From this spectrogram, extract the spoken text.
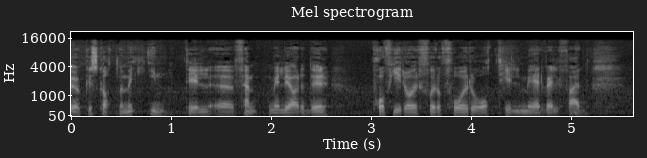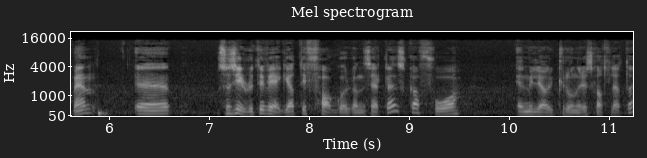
øke skattene med inntil uh, eh, 15 milliarder på fire år for å få råd til mer velferd. Men så sier du til VG at de fagorganiserte skal få en milliard kroner i skattelette.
